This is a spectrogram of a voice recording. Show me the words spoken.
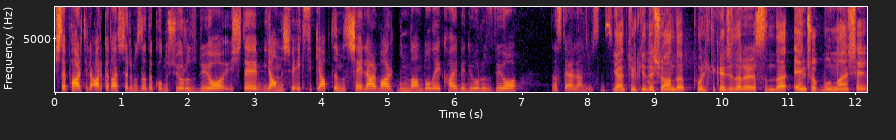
İşte partili arkadaşlarımızla da konuşuyoruz diyor. İşte yanlış ve eksik yaptığımız şeyler var. Bundan dolayı kaybediyoruz diyor. Nasıl değerlendirirsiniz? Yani Türkiye'de şu anda politikacılar arasında en çok bulunan şey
